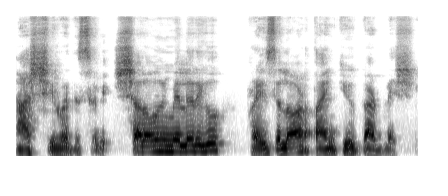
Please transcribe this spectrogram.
ಆಶೀರ್ವದಿಸಲಿ. ಶಲೋ ನಿಮ್ಮೆಲ್ಲರಿಗೂ. Praise Lord thank you God bless you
